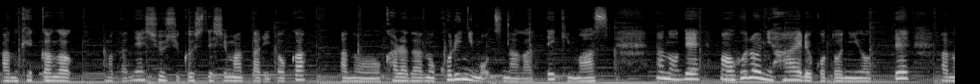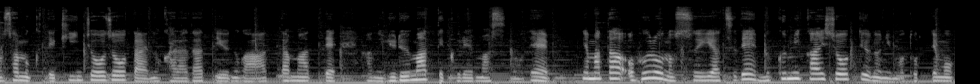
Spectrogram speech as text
あの血管がまたね収縮してしまったりとかあの体のこりにもつながってきます。なので、まあ、お風呂に入ることによってあの寒くて緊張状態の体っていうのが温まってあの緩まってくれますのででまたお風呂の水圧でむくみ解消っていうのにもとっても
